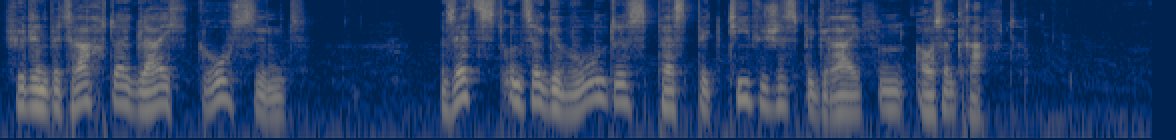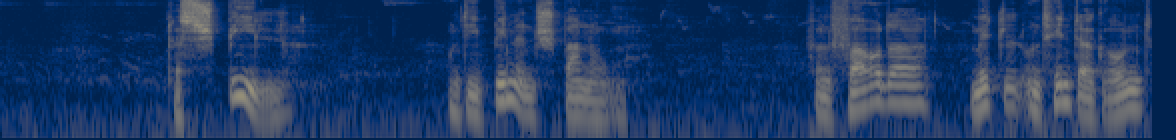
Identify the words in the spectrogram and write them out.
für den Betrachter gleich groß sind, setzt unser gewohntes perspektivisches Begreifen außer Kraft. Das Spiel und die Binnenspannung von Vorder-, Mittel- und Hintergrund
